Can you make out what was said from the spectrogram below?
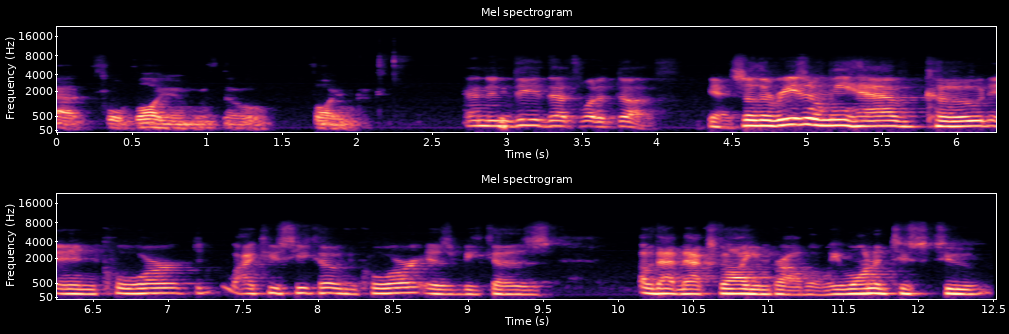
at full volume with no volume control. And indeed, that's what it does. Yeah, so the reason we have code in core, I2C code in core is because of that max volume problem. We wanted to, to,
